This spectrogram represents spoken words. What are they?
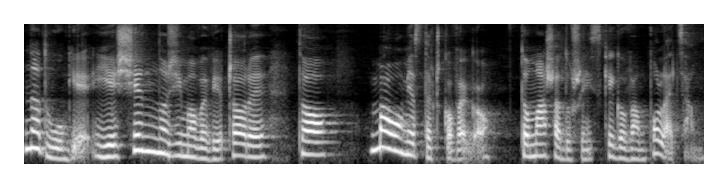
na długie jesienno-zimowe wieczory, to mało miasteczkowego Tomasza Duszyńskiego Wam polecam.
